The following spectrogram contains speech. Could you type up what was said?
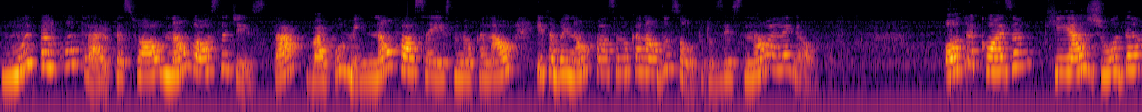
Muito pelo contrário, o pessoal não gosta disso, tá? Vai por mim. Não faça isso no meu canal e também não faça no canal dos outros. Isso não é legal. Outra coisa que ajuda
